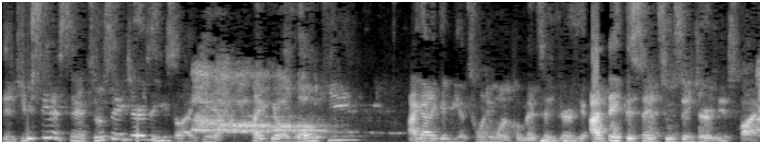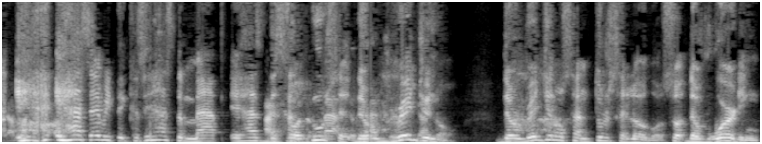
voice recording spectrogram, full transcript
did you see the Santurce jersey? He's like, yeah. Like, yo, low key, I gotta give me a 21 Clemente jersey. I think the Santurce jersey is fire. I'm It, it has everything because it has the map. It has the saw the the the original. the original Santurce logo. So the wording.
